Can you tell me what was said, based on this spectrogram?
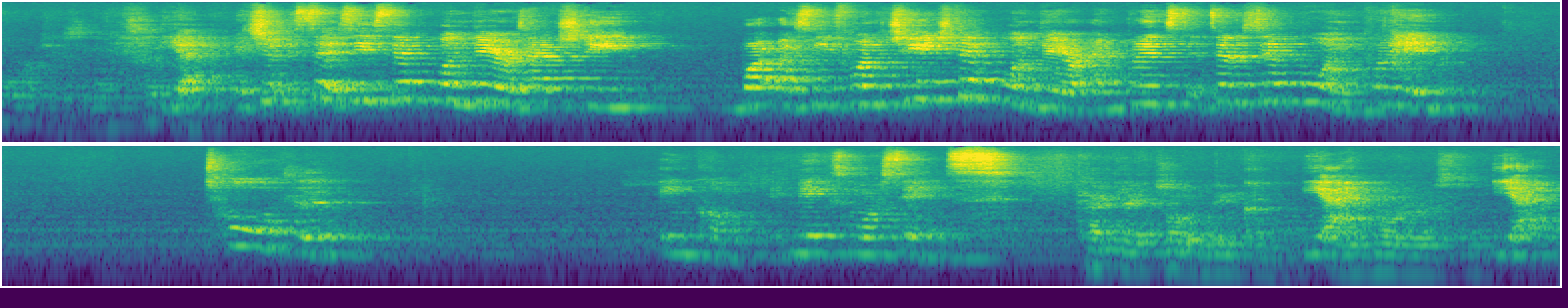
forty, it's not seven? Yeah, it should, it says, see, step one there is actually, what, I see, if you want to change step one there and put in, instead of step one, put in total income, it makes more sense. Calculate total income. Yeah. Ignore the rest of it. Yeah.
